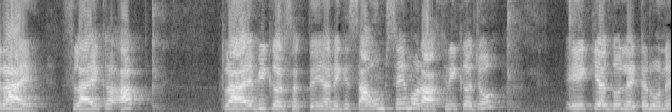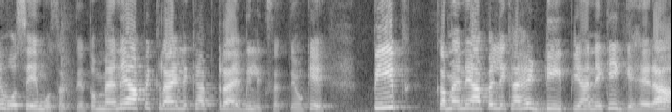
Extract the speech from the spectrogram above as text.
try fly का आप ट्राई भी कर सकते हैं। यानी कि साउंड सेम और आखिरी का जो एक या दो लेटर होने वो सेम हो सकते हैं। तो मैंने यहाँ पे क्राई लिखा है, आप ट्राई भी लिख सकते हैं ओके पीप का मैंने यहाँ पे लिखा है डीप यानी कि गहरा।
